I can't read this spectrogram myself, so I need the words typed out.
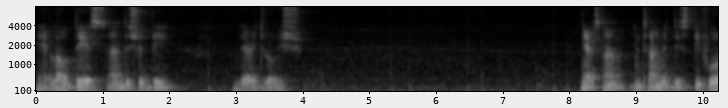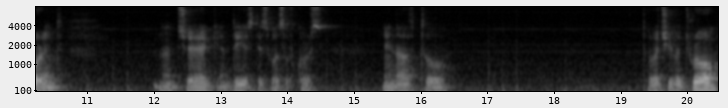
he allowed this and this should be very drawish. Yes, I'm in time with this b4 and and check and this this was of course enough to to achieve a draw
